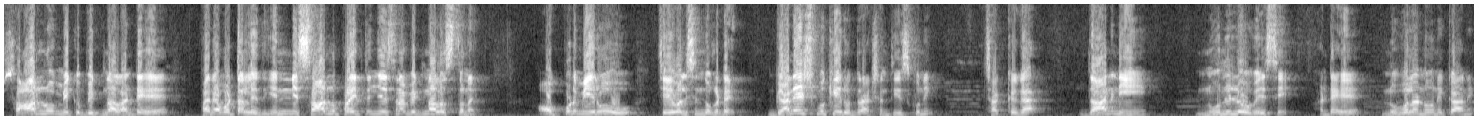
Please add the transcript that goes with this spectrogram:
సార్లు మీకు విఘ్నాలు అంటే పని అవ్వటం ఎన్నిసార్లు ప్రయత్నం చేసినా విఘ్నాలు వస్తున్నాయి. అప్పుడు మీరు చేయవలసింది ఒకటే. గణేష్ ముఖి రుద్రాక్షను తీసుకుని చక్కగా దానిని నూనెలో వేసి అంటే నువ్వుల నూనె కానీ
